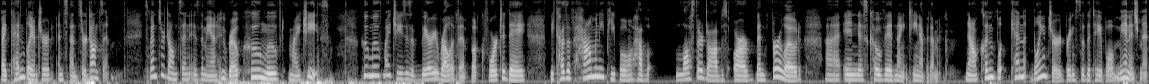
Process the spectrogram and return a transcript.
by Ken Blanchard and Spencer Johnson. Spencer Johnson is the man who wrote Who Moved My Cheese? Who Moved My Cheese is a very relevant book for today because of how many people have lost their jobs or been furloughed uh, in this COVID 19 epidemic. Now, Ken Blanchard brings to the table management.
